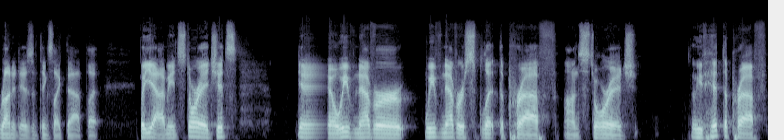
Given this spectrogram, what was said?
run it is and things like that but but yeah i mean storage it's you know we've never we've never split the pref on storage we've hit the pref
